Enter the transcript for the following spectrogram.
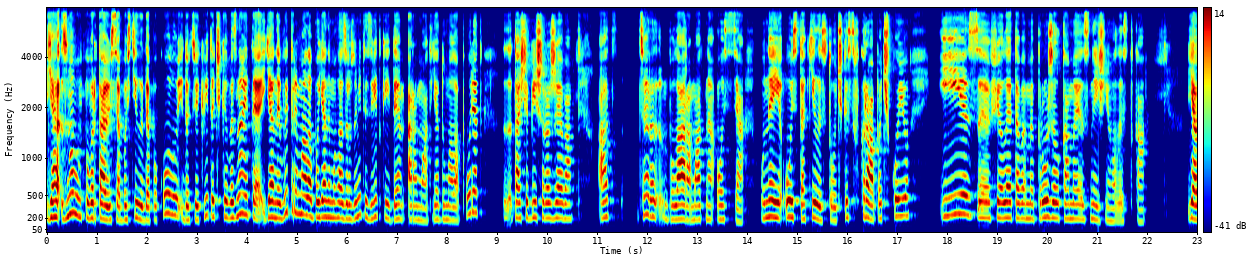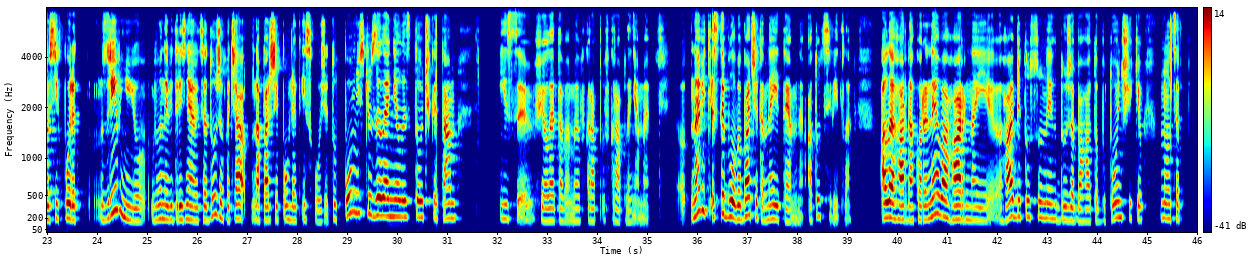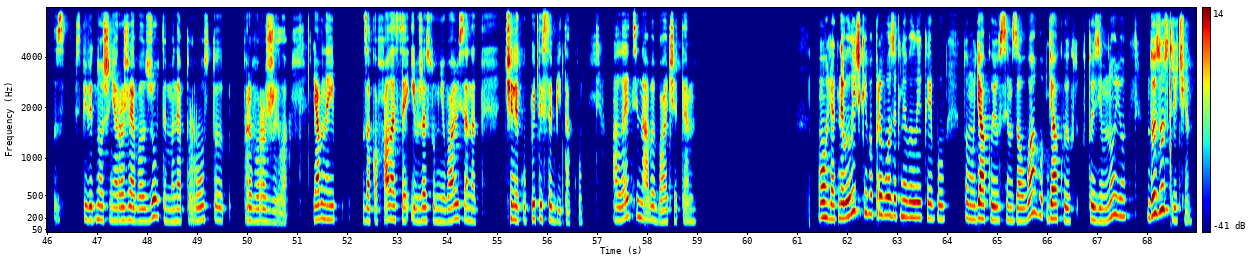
Я знову повертаюся, бо стіл іде по колу і до цієї квіточки. Ви знаєте, я не витримала, бо я не могла зрозуміти, звідки йде аромат. Я думала поряд, е, та що більш рожева, а це була ароматна ось ця. У неї ось такі листочки з вкрапочкою і з фіолетовими прожилками з нижнього листка. Я ось поряд зрівнюю, вони відрізняються дуже, хоча на перший погляд і схожі. Тут повністю зелені листочки, там із е, фіолетовими вкрап- вкрапленнями. Навіть стебло, ви бачите, в неї темне, а тут світле. Але гарна коренева, гарний габітус у них, дуже багато бутончиків. Ну, це співвідношення рожевого з жовтим мене просто приворожило. Я в неї закохалася і вже сумніваюся, над, чи не купити собі таку. Але ціна, ви бачите. Огляд невеличкий, бо привозик невеликий був. Тому дякую всім за увагу. Дякую, хто зі мною. До зустрічі!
